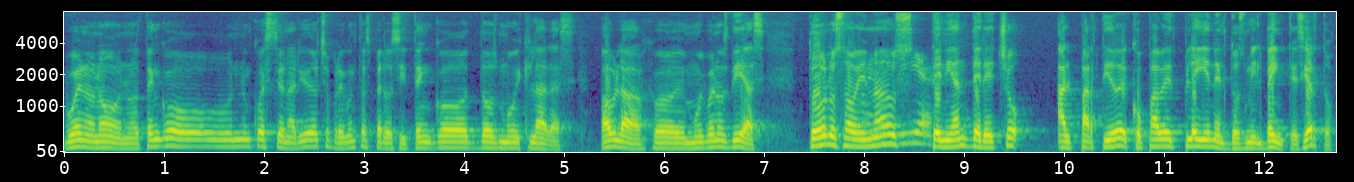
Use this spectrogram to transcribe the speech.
Bueno, no, no tengo un cuestionario de ocho preguntas, pero sí tengo dos muy claras. Paula, muy buenos días. Todos los abonados tenían derecho al partido de Copa Betplay en el 2020, ¿cierto?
